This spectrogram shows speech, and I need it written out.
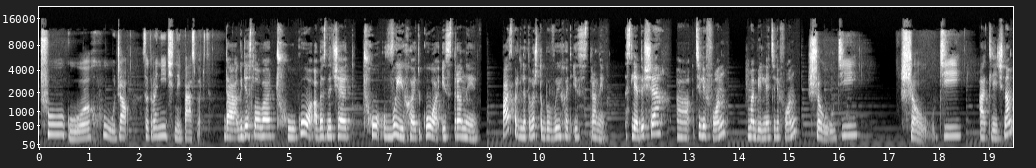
出国护照，заграничный паспорт. Да, где слово 出国 обозначает 出 выехать го из страны. паспорт для того, чтобы выехать из страны. Следующее э, телефон, мобильный телефон. 手机，手机， Отлично.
